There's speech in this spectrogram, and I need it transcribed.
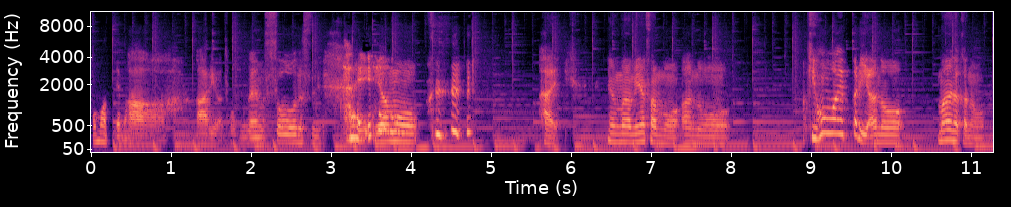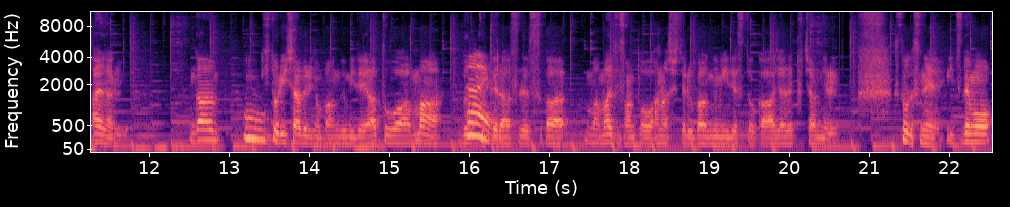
思ってまああ、ありがとうございます。そうですね。す。はい。いや、もう、はい。いや、まあ、皆さんも、あの、基本はやっぱり、あの、真夜中のあやなるがうん一人喋りの番組で、あとは、まあ、ブックテラスですが、まあ、マイトさんとお話ししてる番組ですとか、アジアデックチャンネル、そうですね、いつでも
